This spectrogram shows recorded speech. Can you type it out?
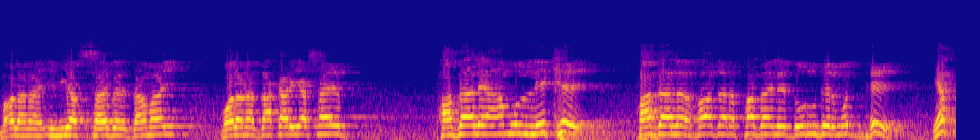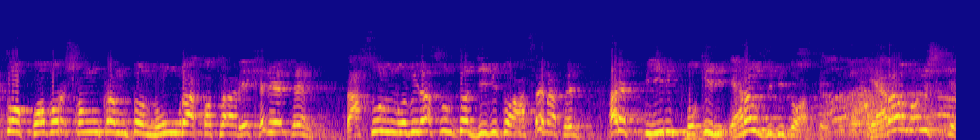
মৌলানা ইলিয়াস সাহেবের জামাই মৌলানা জাকারিয়া সাহেব ফাজালে আমুল লেখে ফাজালে হাজার ফাজালে দরুদের মধ্যে এত কবর সংক্রান্ত নোংরা কথা রেখে দিয়েছেন। রাসুল, নবী রাসুল তো জীবিত আছেন আছেন। আরে পীর, ফকির, এরাও জীবিত আছে। এরাও মানুষকে।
